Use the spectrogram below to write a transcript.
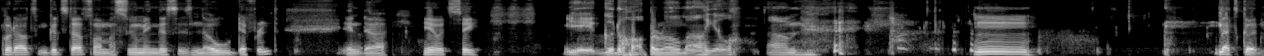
put out some good stuff, so I'm assuming this is no different. And uh yeah, let's see. Yeah, good hop aroma, yo. Um mm, That's good.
